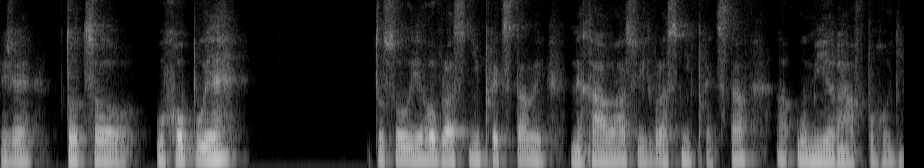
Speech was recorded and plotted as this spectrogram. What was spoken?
že to, co uchopuje, to jsou jeho vlastní představy. Nechává svých vlastních představ a umírá v pohodě.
